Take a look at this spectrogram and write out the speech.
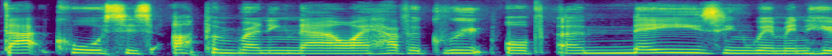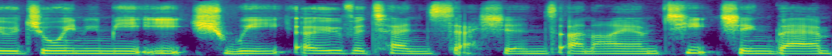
that course is up and running now. I have a group of amazing women who are joining me each week, over 10 sessions, and I am teaching them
